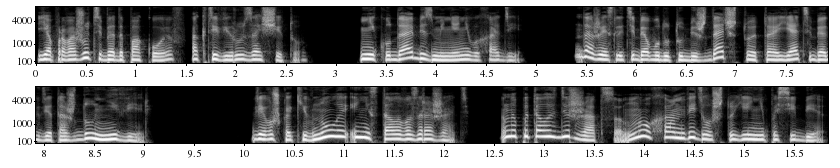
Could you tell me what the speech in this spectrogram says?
Я провожу тебя до покоев, активирую защиту. Никуда без меня не выходи. Даже если тебя будут убеждать, что это я тебя где-то жду, не верь». Девушка кивнула и не стала возражать. Она пыталась держаться, но хан видел, что ей не по себе.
